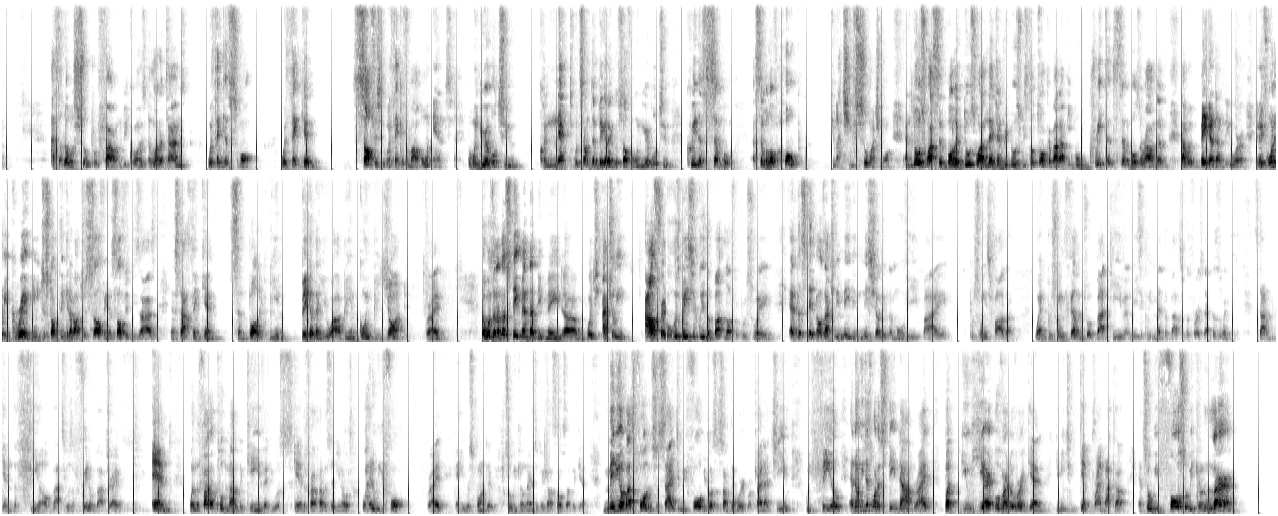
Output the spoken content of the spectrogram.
I thought that was so profound because a lot of times we're thinking small. We're thinking selfishly. We're thinking from our own ends. But when you're able to connect with something bigger than yourself, and when you're able to create a symbol, a symbol of hope, you achieve so much more. And those who are symbolic, those who are legendary, those we still talk about are people who created symbols around them that were bigger than they were. You know, if you want to be great, you need to stop thinking about yourself and your selfish desires and start thinking symbolic, being bigger than you are, being going beyond, right? There was another statement that they made, um, which actually Alfred, who was basically the butler for Bruce Wayne, and the statement was actually made initially in the movie by Bruce Wayne's father when Bruce Wayne fell into a bat cave and basically met the bats for the first time. This is when he started getting the fear of bats. He was afraid of bats, right? And when the father pulled him out of the cave and he was scared, the father said, "You know, why do we fall?" Right? Responded, "So we can learn to pick ourselves up again." Many of us fall in society. We fall because of something we're, we're trying to achieve. We fail, and then we just want to stay down, right? But you hear it over and over again. You need to get right back up. And so we fall so we can learn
